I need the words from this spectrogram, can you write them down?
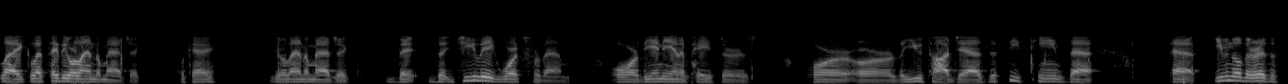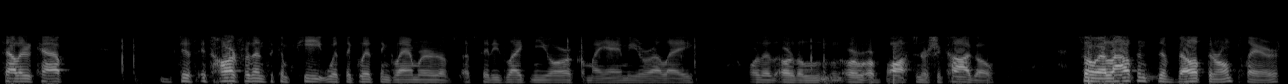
like let's say the Orlando Magic. Okay, the Orlando Magic the the G League works for them, or the Indiana Pacers, or or the Utah Jazz. Just these teams that that even though there is a salary cap, just it's hard for them to compete with the glitz and glamour of, of cities like New York or Miami or LA, or the or the or, or Boston or Chicago. So it allows them to develop their own players.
